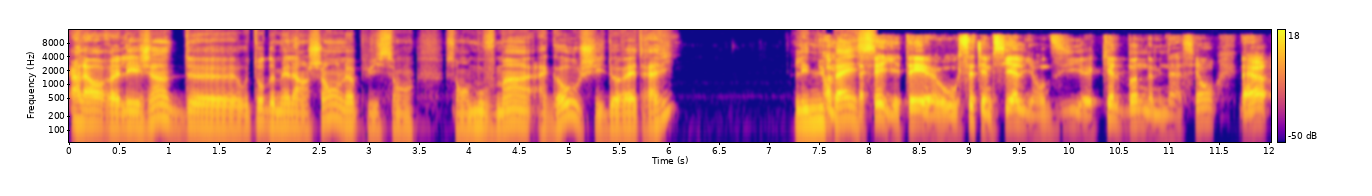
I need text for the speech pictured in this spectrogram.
Alors, euh, les gens de, autour de Mélenchon, là, puis son, son mouvement à gauche, ils doivent être ravis. Les Ah, NUPES. mais tout à fait, il était euh, au septième ciel, ils ont dit euh, quelle bonne nomination. D'ailleurs,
